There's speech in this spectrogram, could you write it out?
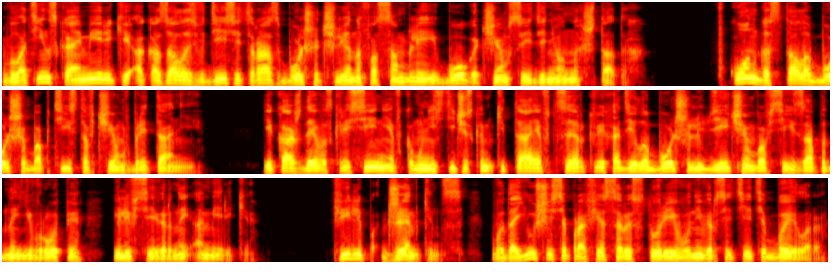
В Латинской Америке оказалось в 10 раз больше членов Ассамблеи Бога, чем в Соединенных Штатах. В Конго стало больше баптистов, чем в Британии и каждое воскресенье в коммунистическом Китае в церкви ходило больше людей, чем во всей Западной Европе или в Северной Америке. Филипп Дженкинс, выдающийся профессор истории в университете Бейлора,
